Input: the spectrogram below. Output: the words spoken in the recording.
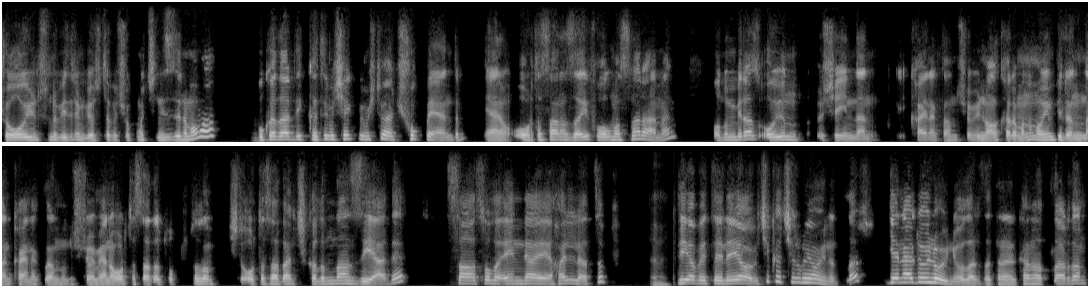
çoğu oyuncusunu bilirim. Göztepe çok maçını izlerim ama bu kadar dikkatimi çekmemişti. Ben çok beğendim. Yani orta sahanın zayıf olmasına rağmen onun biraz oyun şeyinden kaynaklandığını düşünüyorum. Ünal Karaman'ın oyun planından kaynaklandığını düşünüyorum. Yani orta sahada top tutalım, işte orta sahadan çıkalımdan ziyade sağa sola Ndiaye'ye Halil atıp Evet. Diabete Lejaovic'i kaçırmaya oynadılar. Genelde öyle oynuyorlar zaten. Hani kanatlardan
